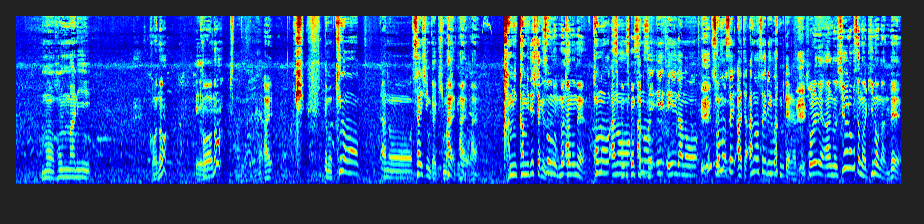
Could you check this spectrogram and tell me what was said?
もうほんまに、この？えーこの？ちょっと待ってくださいね、はい。でも昨日あのー最新回聞きましたけど、はいはいはいカミカミでしたけどね。あのね。このあのあのえ映画のそのせあじゃああのセリフはみたいなやつこれねあの収録したのが昨日なんで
